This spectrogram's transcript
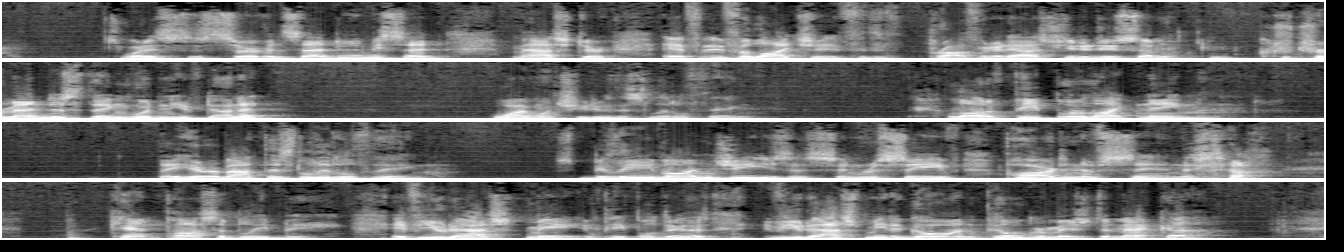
That's what his, his, servant said to him. He said, Master, if, if Elisha, if the prophet had asked you to do some tremendous thing, wouldn't you have done it? Why won't you do this little thing? A lot of people are like Naaman. They hear about this little thing. Believe on Jesus and receive pardon of sin. Can't possibly be. If you'd asked me, and people do this, if you'd asked me to go on pilgrimage to Mecca,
